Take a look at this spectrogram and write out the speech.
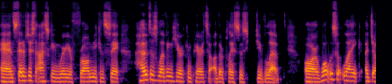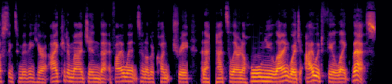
And instead of just asking where you're from, you can say, How does living here compare to other places you've lived? Or what was it like adjusting to moving here? I could imagine that if I went to another country and I had to learn a whole new language, I would feel like this.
